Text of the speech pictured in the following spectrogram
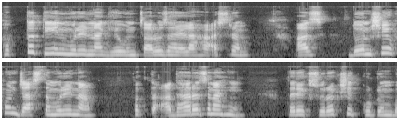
फक्त तीन मुलींना घेऊन चालू झालेला हा आश्रम आज दोनशेहून जास्त मुलींना फक्त आधारच नाही तर एक सुरक्षित कुटुंब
